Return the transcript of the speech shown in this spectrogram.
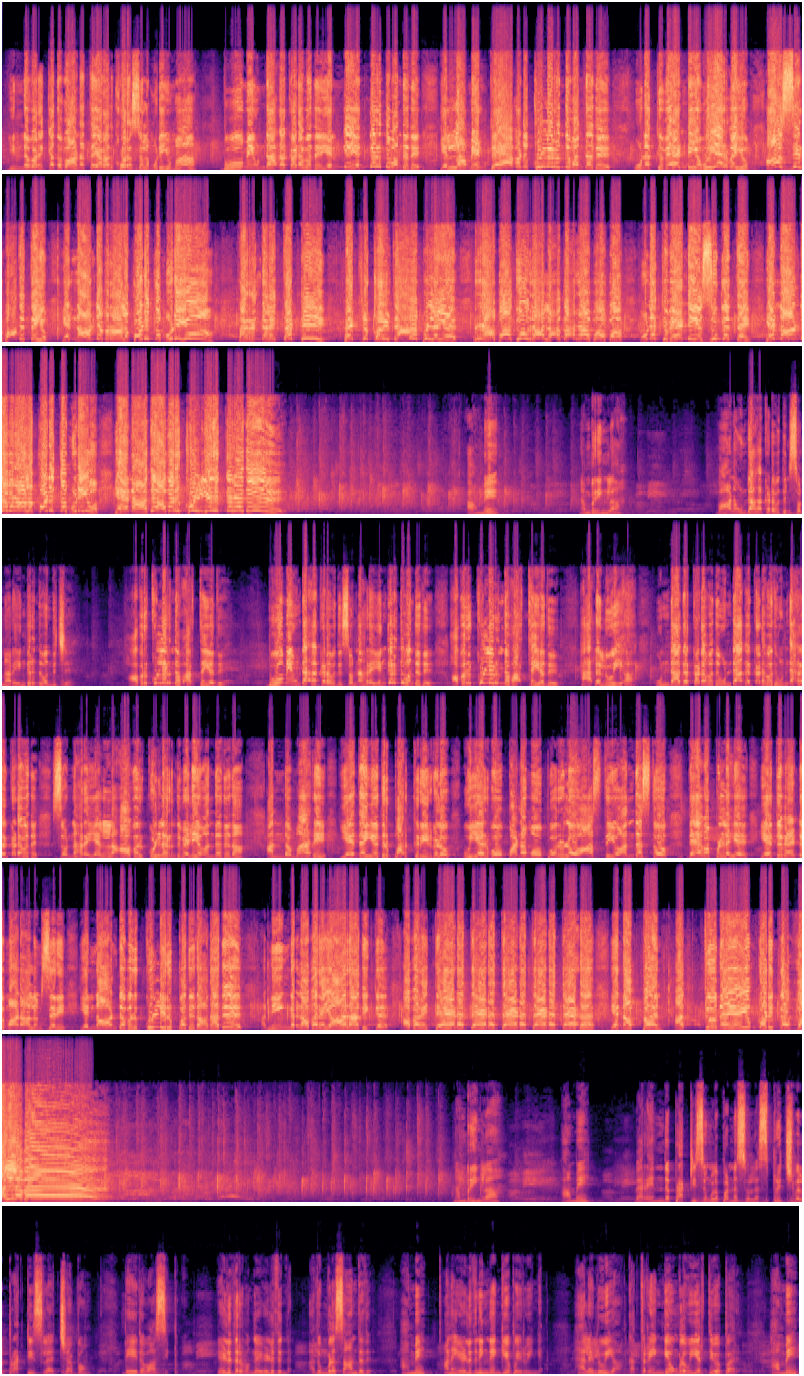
இன்ன வரைக்கும் அந்த வானத்தை யாராவது குறை சொல்ல முடியுமா? பூமி உண்டாக கடவுது. எங்க எங்கிருந்து வந்தது? எல்லாம் என் தேவனுக்குள்ளிருந்து வந்தது. உனக்கு வேண்டிய உயர்வையும் ஆசீர்வாதத்தையும் என் ஆண்டவரால கொடுக்க முடியும். கரங்களை தட்டி பெற்றுக்கொள் தேவ பிள்ளையே ராபா தூரா லாகா ராபாபா. உனக்கு வேண்டிய சுகத்தை என் ஆண்டவரால கொடுக்க முடியும். ஏன்னா அது அவருக்குள் இருக்கிறது. ஆமே நம்புறீங்களா? வானம் உண்டாக கடவுதுன்னு சொன்னாரு. எங்கிருந்து வந்துச்சு? இருந்த வார்த்தை அது பூமி உண்டாக கடவுது. சொன்னாரே எங்கிருந்து வந்தது? அவருக்குள்ள இருந்த வார்த்தை அது ஹalleluya உண்டாக கடவுது உண்டாக கடவுது உண்டாக கடவுது. சொன்னாரே எல்லாம் அவருக்குள்ள இருந்து வெளியே வந்ததுதான். அந்த மாதிரி எதை எதிர்பார்க்கிறீர்களோ உயர்வோ பணமோ பொருளோ ஆஸ்தியோ அந்தஸ்தோ தேவ பிள்ளையே எது வேண்டுமானாலும் சரி என் ஆண்டவருக்குள் இருப்பதுதான். அது நீங்கள் அவரை ஆராதிக்க அவரை தேட தேட தேட தேட தேட என் நம்புறீங்களா ஆமே வேற எந்த ப்ராக்டிஸும் உங்களை பண்ண சொல்ல. ஸ்பிரிச்சுவல் ப்ராக்டிஸில் ஜெபம் வேத வாசிப்பு. எழுதுறவங்க எழுதுங்க. அது உங்களை சார்ந்தது. ஆமே ஆனா எழுதுனீங்கன்னா எங்கேயோ போயிருவீங்க. லூயா கத்துற எங்கேயோ உங்களை உயர்த்தி வைப்பாரு. ஆமே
